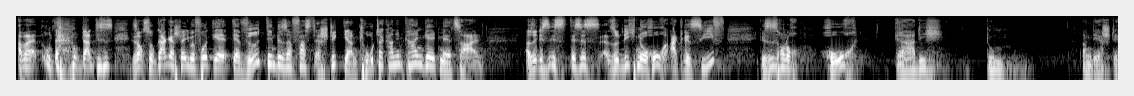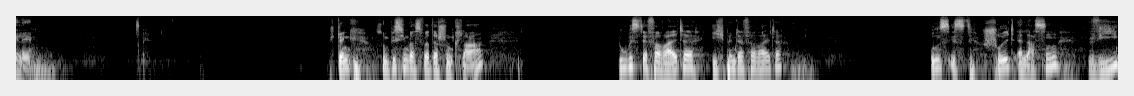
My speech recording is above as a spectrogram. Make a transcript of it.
Aber, und, und dann, das ist, das ist auch so gaga, stell dir mal vor, der, der wirkt den, bis er fast erstickt. Ja, ein Toter kann ihm kein Geld mehr zahlen. Also das ist, das ist also nicht nur hochaggressiv, das ist auch noch hochgradig dumm an der Stelle. Ich denke, so ein bisschen was wird da schon klar. Du bist der Verwalter, ich bin der Verwalter. Uns ist Schuld erlassen. Wie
